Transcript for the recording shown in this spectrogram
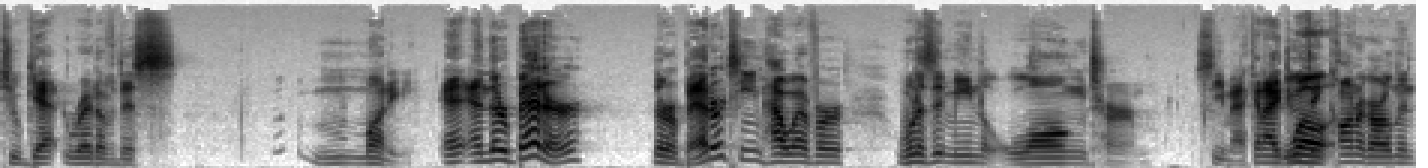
to get rid of this money? And, and they're better. They're a better team. However, what does it mean long term, CMAC? And I do Well- think Connor Garland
